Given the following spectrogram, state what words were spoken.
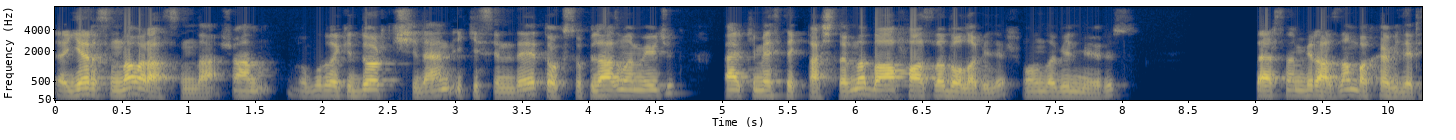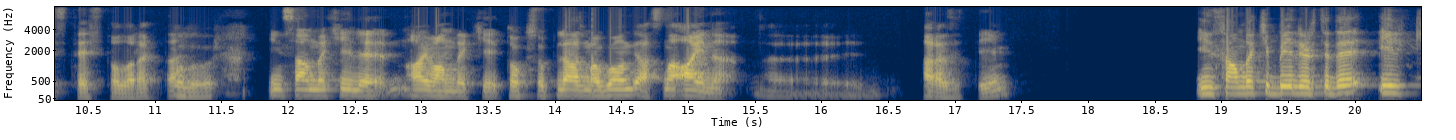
e, yarısında var aslında. Şu an buradaki 4 kişiden ikisinde toksoplazma mevcut. Belki meslektaşlarımda daha fazla da olabilir. Onu da bilmiyoruz. Dersen birazdan bakabiliriz test olarak da. Olur. İnsandaki ile hayvandaki toksoplazma gondii aslında aynı e, parazit diyeyim. İnsandaki belirti de ilk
